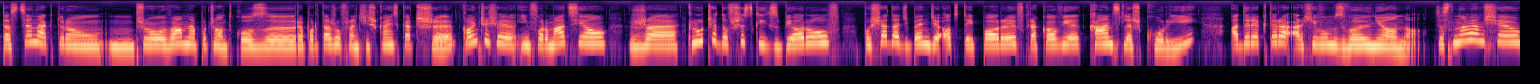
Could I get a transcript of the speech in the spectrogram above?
Ta scena, którą mm, przywoływałam na początku z reportażu Franciszkańska 3, kończy się informacją, że klucze do wszystkich zbiorów posiadać będzie od tej pory w Krakowie kanclerz kurii, a dyrektora archiwum zwolniono. Zastanawiam się,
